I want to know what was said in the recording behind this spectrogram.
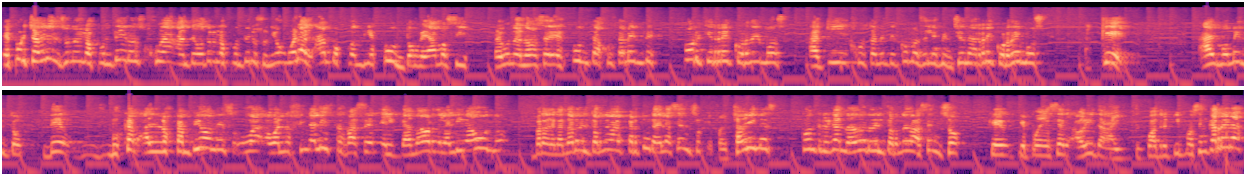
Sport Chavín es uno de los punteros, juega ante otro de los punteros Unión Guaral, ambos con 10 puntos. Veamos si alguno de los dos se despunta, justamente, porque recordemos aquí, justamente como se les menciona, recordemos que al momento de buscar a los campeones o a, los finalistas va a ser el ganador de la Liga 1, para el ganador del torneo de apertura del ascenso, que fue Chabrines, contra el ganador del torneo de ascenso, que, puede ser, ahorita hay cuatro equipos en carrera,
